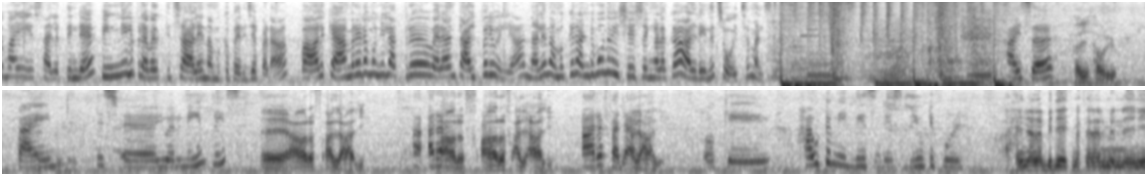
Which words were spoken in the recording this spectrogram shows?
മനോഹരമായ ഈ സ്ഥലത്തിന്റെ പിന്നിൽ പ്രവർത്തിച്ച ആളെ നമുക്ക് പരിചയപ്പെടാം അപ്പൊ ആള് ക്യാമറയുടെ മുന്നിൽ അത്ര വരാൻ താല്പര്യമില്ല എന്നാലും നമുക്ക് രണ്ട് മൂന്ന് വിശേഷങ്ങളൊക്കെ ആളുടെ നിന്ന് ചോദിച്ച് മനസ്സിലാക്കാം hi sir Hi, how are you? Fine Alhamdulillah. Your name please Uh, عارف العالي عارف عارف العالي ആരഫ് അല العالي okay how to make this this beautiful الحين انا بديت مثلا من هني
